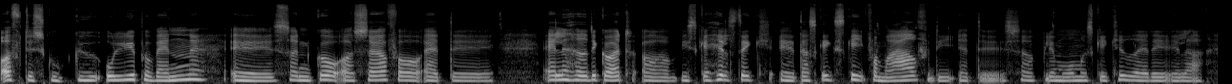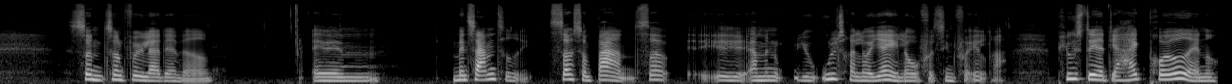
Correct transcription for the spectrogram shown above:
ofte skulle gyde olie på vandene. Øh, sådan gå og sørge for, at øh, alle havde det godt, og vi skal helst ikke, øh, der skal ikke ske for meget, fordi at øh, så bliver mor måske ked af det, eller sådan, sådan føler jeg, at det har været. Øh, men samtidig, så som barn, så øh, er man jo ultra lojal over for sine forældre. Plus det, at jeg har ikke prøvet andet.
